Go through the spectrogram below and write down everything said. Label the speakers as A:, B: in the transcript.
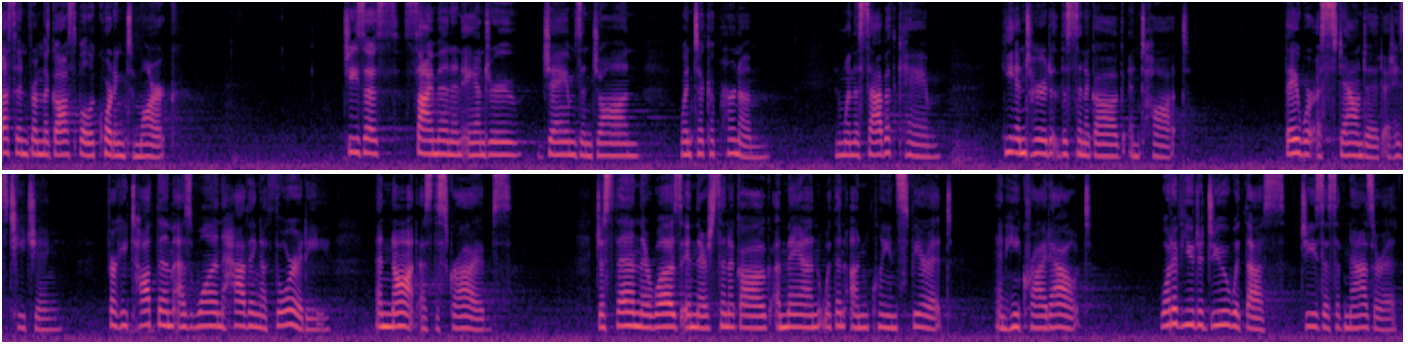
A: lesson from the Gospel according to Mark. Jesus, Simon, and Andrew, James, and John went to Capernaum. And when the Sabbath came, he entered the synagogue and taught. They were astounded at his teaching, for he taught them as one having authority and not as the scribes. Just then there was in their synagogue a man with an unclean spirit, and he cried out, What have you to do with us, Jesus of Nazareth?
